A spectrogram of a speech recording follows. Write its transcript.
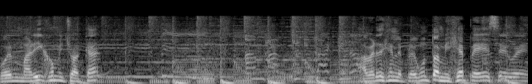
Buen Marijo, Michoacán. A ver, déjenle pregunto a mi GPS, güey.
